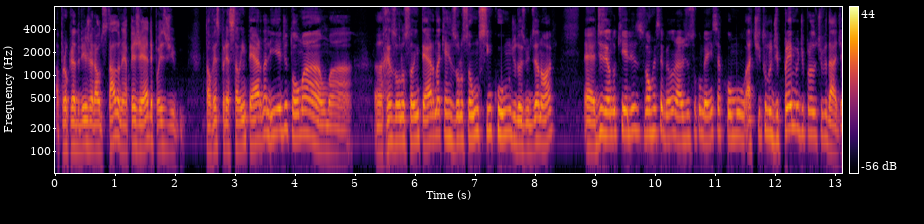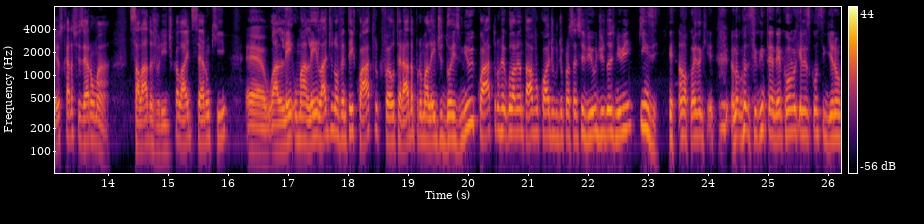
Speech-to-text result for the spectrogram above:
A Procuradoria-Geral do Estado, né, a PGE, depois de talvez pressão interna ali, editou uma, uma uh, resolução interna, que é a Resolução 151 de 2019, é, dizendo que eles vão receber honorários de sucumbência como a título de prêmio de produtividade. Aí os caras fizeram uma salada jurídica lá e disseram que é, lei, uma lei lá de 94, que foi alterada por uma lei de 2004, regulamentava o Código de Processo Civil de 2015. É uma coisa que eu não consigo entender como que eles conseguiram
